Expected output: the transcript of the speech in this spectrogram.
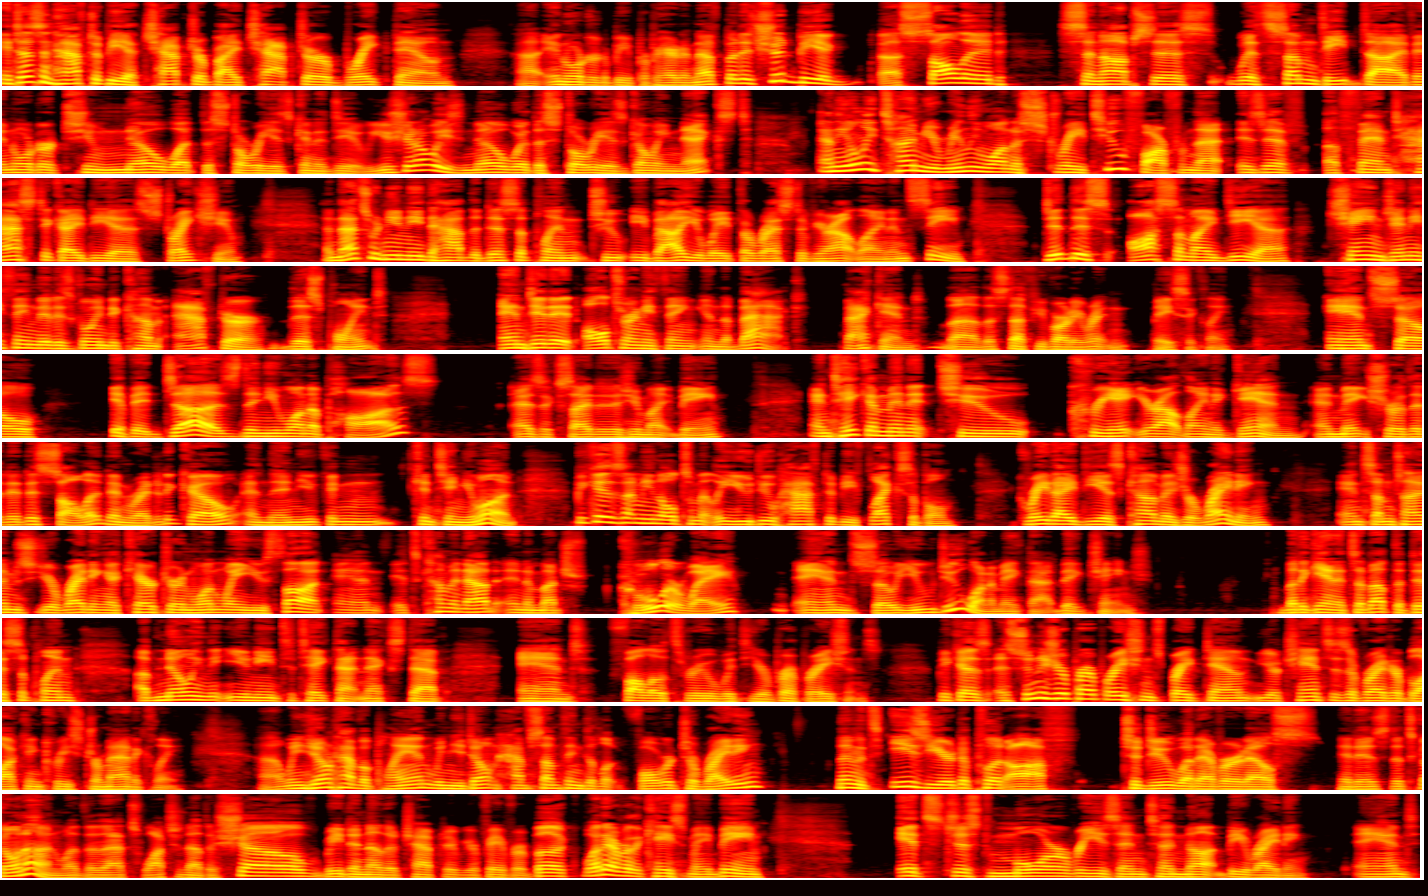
It doesn't have to be a chapter by chapter breakdown uh, in order to be prepared enough, but it should be a, a solid synopsis with some deep dive in order to know what the story is going to do. You should always know where the story is going next. And the only time you really want to stray too far from that is if a fantastic idea strikes you. And that's when you need to have the discipline to evaluate the rest of your outline and see did this awesome idea change anything that is going to come after this point? And did it alter anything in the back back end, uh, the stuff you've already written, basically? And so, if it does, then you want to pause, as excited as you might be, and take a minute to create your outline again and make sure that it is solid and ready to go, and then you can continue on. Because, I mean, ultimately, you do have to be flexible. Great ideas come as you're writing, and sometimes you're writing a character in one way you thought, and it's coming out in a much cooler way. And so you do want to make that big change. But again, it's about the discipline of knowing that you need to take that next step and follow through with your preparations. Because as soon as your preparations break down, your chances of writer block increase dramatically. Uh, when you don't have a plan, when you don't have something to look forward to writing, then it's easier to put off to do whatever else it is that's going on, whether that's watch another show, read another chapter of your favorite book, whatever the case may be it's just more reason to not be writing. And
